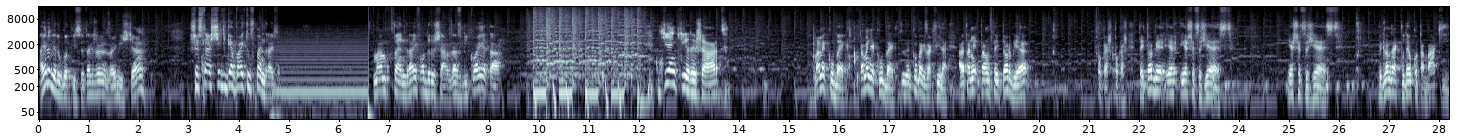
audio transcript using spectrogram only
a ja lubię długopisy, także zajebiście. 16 GB pendrive. Mam pendrive od Ryszarda z Be Quieta. Dzięki Ryszard. Mamy kubek. To będzie kubek. Kubek za chwilę. Ale tam, tam w tej torbie. Pokaż, pokaż. W tej torbie je, jeszcze coś jest. Jeszcze coś jest. Wygląda jak pudełko tabaki.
